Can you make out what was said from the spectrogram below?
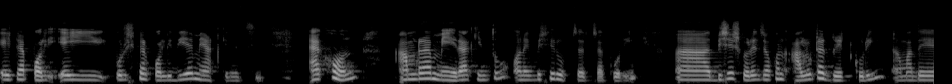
এটা পলি এই পরিষ্কার পলি দিয়ে আমি আটকে নিচ্ছি। এখন আমরা মেয়েরা কিন্তু অনেক বেশি রূপচর্চা করি। বিশেষ করে যখন আলুটা গ্রেট করি, আমাদের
